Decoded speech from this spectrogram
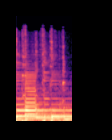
Música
